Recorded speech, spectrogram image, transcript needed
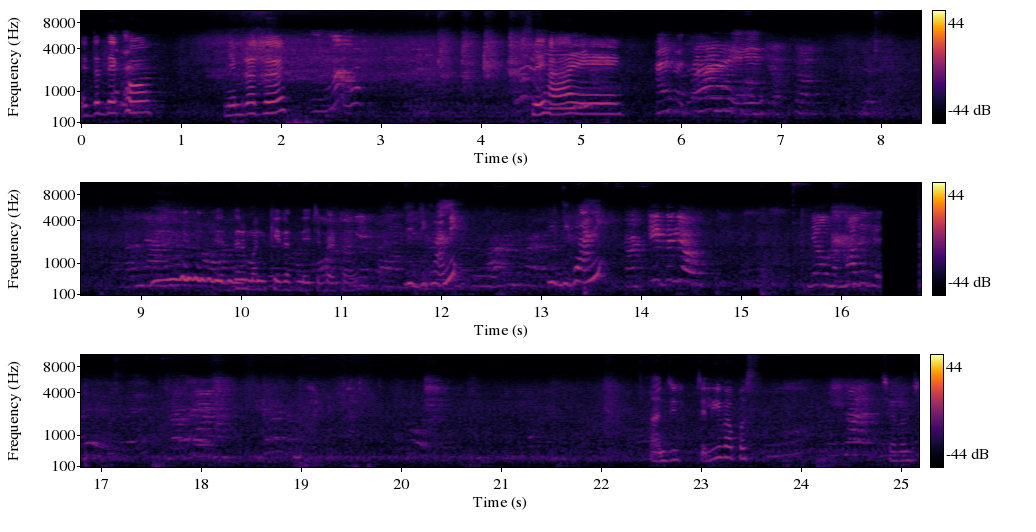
ਇੱਧਰ ਦੇਖੋ ਨਿਮਰਤ। ਸੇ ਹਾਏ ਇੱਧਰ ਮਨਕੀਰਤ ਨੀਚੇ ਬੈਠਾ ਹੈ। ਚੀਜ਼ੀ ਖਾਣੀ ਚੀਜ਼ੀ ਖਾਣੀ ਹਾਂਜੀ ਚਲਿਏ ਵਾਪਸ। ਚਲੋ ਜੀ।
